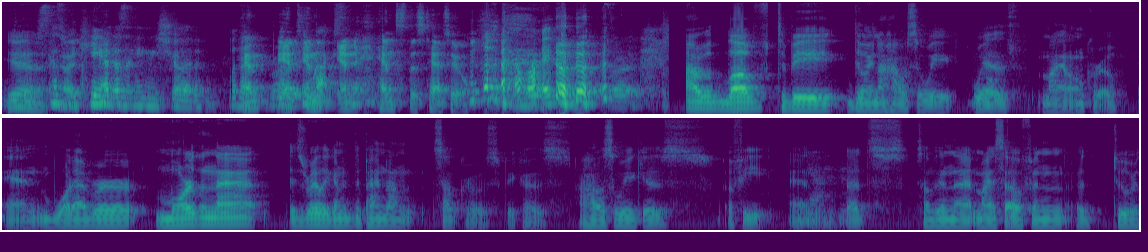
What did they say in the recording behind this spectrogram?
yeah. Just because we can doesn't mean we should. With a And, and, and, 2X. and hence this tattoo. right. I would love to be doing a house a week with my own crew. And whatever more than that is really going to depend on sub crews because a house a week is a feat. And Yeah. that's something that myself and two or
